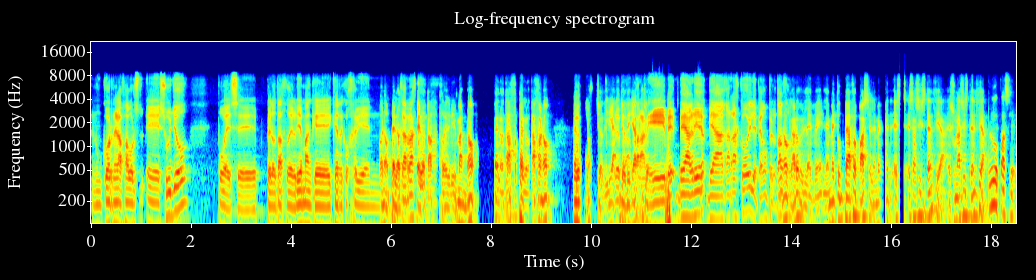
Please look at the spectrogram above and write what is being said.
un córner a favor eh, suyo. Pues eh, pelotazo de Griezmann que, recoge bien bueno, Carrasco. pelotazo de Griezmann no. Pelotazo, pelotazo no. Yo diría, yo diría. Para mí, ve, a, Carrasco y le pega un pelotazo. No, claro, le, mete un pedazo pase, le es, es, asistencia, es una asistencia. Luego pase.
